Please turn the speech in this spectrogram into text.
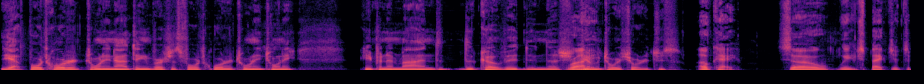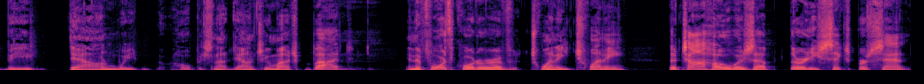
Yeah, fourth quarter 2019 versus fourth quarter 2020, keeping in mind the COVID and the Right. inventory shortages. Okay, so we expect it to be down. We hope it's not down too much, but in the fourth quarter of 2020, the Tahoe was up 36%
